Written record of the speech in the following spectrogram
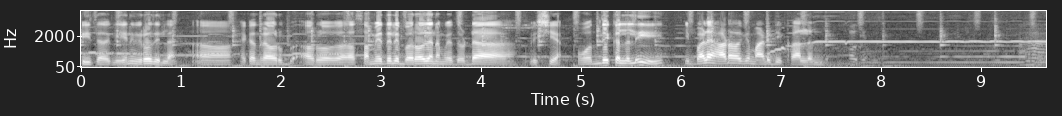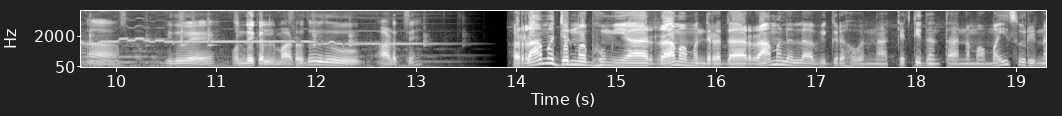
ಫೀಸ್ ಆಗಲಿ ಏನೂ ಇರೋದಿಲ್ಲ. ಯಾಕಂದರೆ ಅವರು ಅವರು ಸಮಯದಲ್ಲಿ ಬರೋದೇ ನಮಗೆ ದೊಡ್ಡ ವಿಷಯ. ಒಂದೇ ಕಲ್ಲಲ್ಲಿ ಈ ಬಳೆ ಹಾಡೋ ಹಾಗೆ ಮಾಡಿದ್ವಿ ಕಾಲೊಂದು ಇದುವೇ ಒಂದೇ ಕಲ್ಲಲ್ಲಿ ಮಾಡೋದು ಇದು ಆಡುತ್ತೆ. ರಾಮ ಜನ್ಮಭೂಮಿಯ ರಾಮ ಮಂದಿರದ ರಾಮಲಲ್ಲ ವಿಗ್ರಹವನ್ನು ಕೆತ್ತಿದಂಥ ನಮ್ಮ ಮೈಸೂರಿನ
